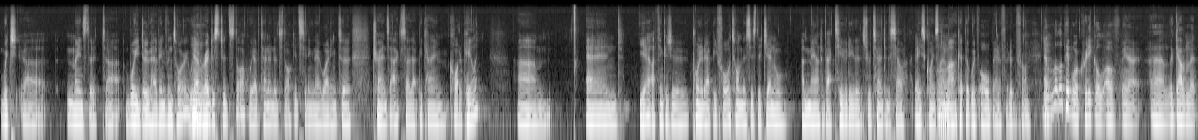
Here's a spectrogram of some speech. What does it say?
which uh, means that uh, we do have inventory. We have Mm. registered stock. We have tenanted stock. It's sitting there waiting to transact. So that became quite appealing. Um, and yeah, I think as you pointed out before, Tom, there's just the general amount of activity that's returned to the southeast Queensland Mm. market that we've all benefited from. And a lot of people were critical of you know um, the government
